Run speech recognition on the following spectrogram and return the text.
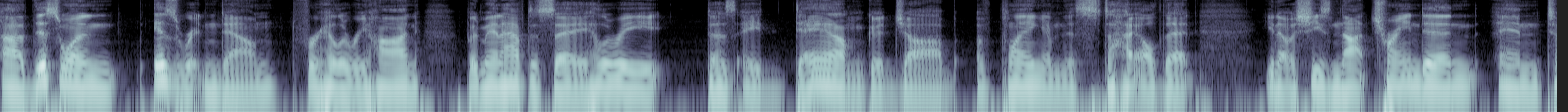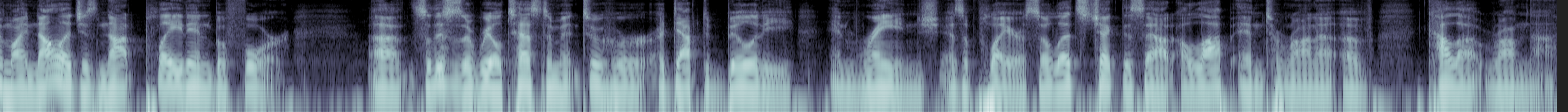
Uh, this one is written down for Hilary Hahn but man, I have to say, Hilary does a damn good job of playing in this style that, you know, she's not trained in and to my knowledge has not played in before. Uh, so this is a real testament to her adaptability and range as a player. So let's check this out. Alap and Tarana of Kala Ramnath.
